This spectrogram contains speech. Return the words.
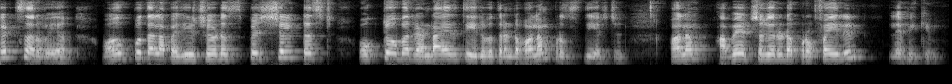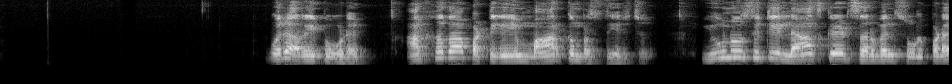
head surveyor. വകുപ്പ് തല പരീക്ഷയുടെ സ്പെഷ്യൽ ടെസ്റ്റ് ഒക്ടോബർ രണ്ടായിരത്തി ഇരുപത്തിരണ്ട് ഫലം പ്രസിദ്ധീകരിച്ചു. ഫലം അപേക്ഷകരുടെ പ്രൊഫൈലിൽ ലഭിക്കും. ഒരു അറിയിപ്പ് കൂടെ. അർഹതാ പട്ടികയും മാർക്കും പ്രസിദ്ധീകരിച്ചു. യൂണിവേഴ്സിറ്റി ലാസ്റ്റ് ഗ്രേഡ് സർവൻസ് ഉൾപ്പെടെ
